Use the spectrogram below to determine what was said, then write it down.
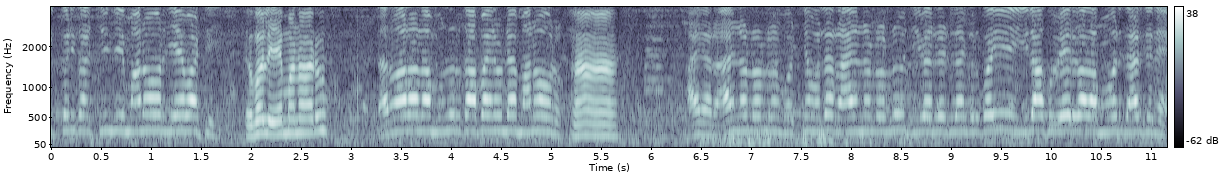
ఇక్కడికి వచ్చింది మనోహర్ చేయబట్టి ఎవరు ఏమన్నారు ధర్మారావు మున్నూరు కాపాయి ఉండే మనోహరు. ఆయన రాయనల్లు వచ్చిన వల్ల రాయనల్లు జీవన్ రెడ్డి దగ్గరికి పోయి ఇలాకు వేరు కదా మోరి దాడితేనే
